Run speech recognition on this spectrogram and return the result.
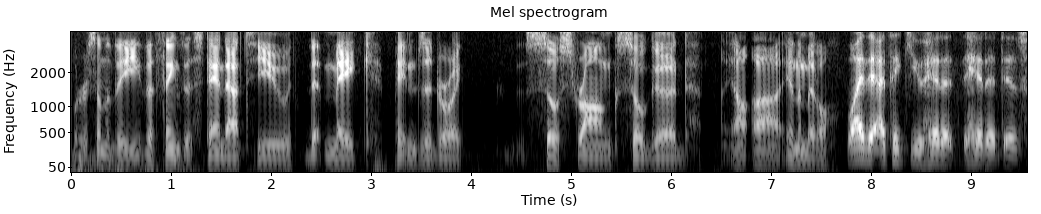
What are some of the, the things that stand out to you that make Payton Zdroik so strong, so good uh, in the middle. Why well, I, think you hit it. Hit it is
